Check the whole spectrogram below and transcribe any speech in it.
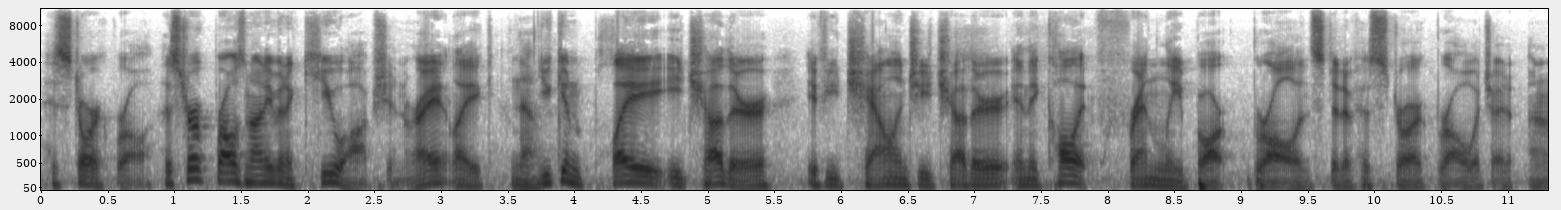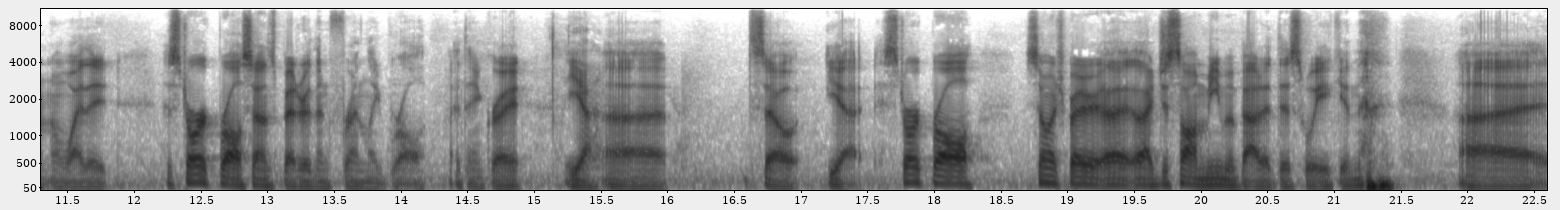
historic brawl? Historic brawl is not even a queue option, right? Like, No. you can play each other if you challenge each other, and they call it friendly bar- brawl instead of historic brawl, which I, I don't know why they. Historic brawl sounds better than friendly brawl. I think, right? yeah Uh, so yeah, historic brawl so much better. Uh, I just saw a meme about it this week, and uh,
